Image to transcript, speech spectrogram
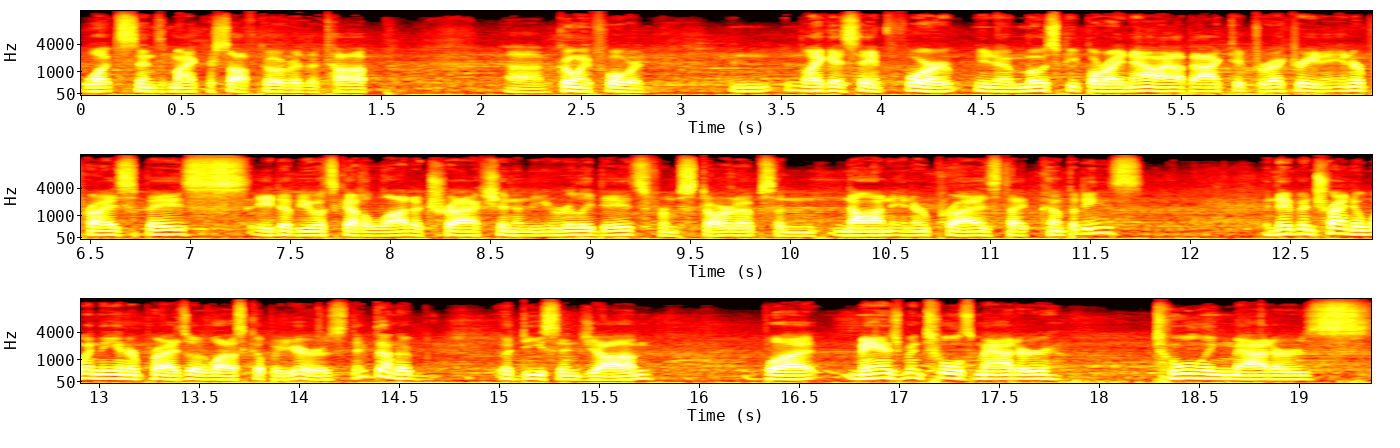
what sends Microsoft over the top uh, going forward. And like I said before, you know, most people right now have Active Directory in an enterprise space. AWS got a lot of traction in the early days from startups and non-enterprise type companies, and they've been trying to win the enterprise over the last couple of years. They've done a, a decent job, but management tools matter, tooling matters.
